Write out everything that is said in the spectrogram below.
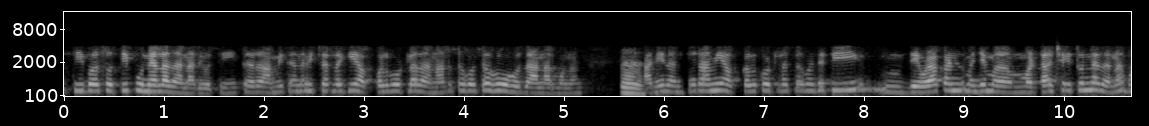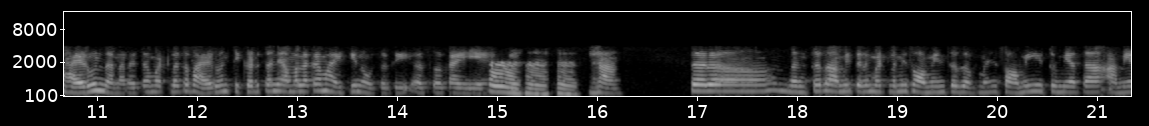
ती बस होती पुण्याला जाणारी होती. तर आम्ही त्यांना विचारलं की अक्कलकोटला जाणार? तर बोलतो हो हो जाणार म्हणून. आणि नंतर आम्ही अक्कलकोटला तर म्हणजे ती देवळाकडं म्हणजे मठाच्या इथून नाही जाणार बाहेरून जाणार आहे. तर म्हटलं तर बाहेरून तिकडचं आणि आम्हाला काय माहिती नव्हतं ती असं काही आहे. हा. तर नंतर आम्ही तरी म्हटलं मी स्वामींचं जप म्हणजे स्वामी तुम्ही आता आम्ही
